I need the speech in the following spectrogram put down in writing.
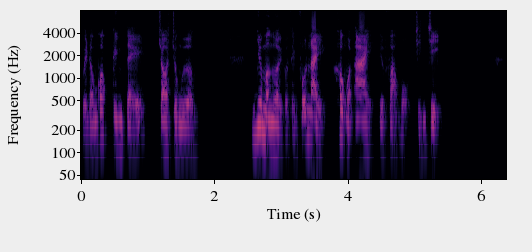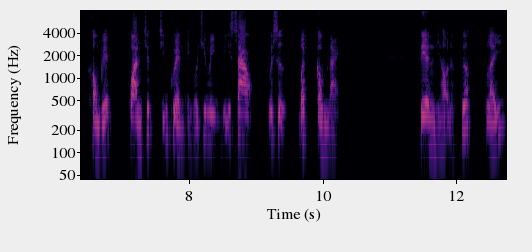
về đóng góp kinh tế cho Trung ương. Nhưng mà người của thành phố này không một ai được vào bộ chính trị. Không biết quan chức chính quyền thành phố Hồ Chí Minh nghĩ sao với sự bất công này. Tiền thì họ được tước lấy,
